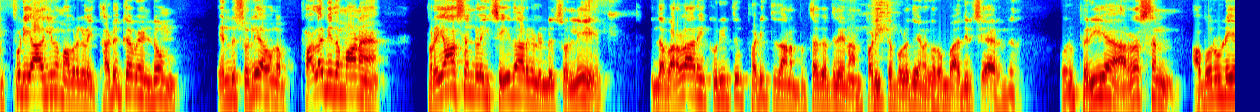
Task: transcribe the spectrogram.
எப்படியாகிலும் அவர்களை தடுக்க வேண்டும் என்று சொல்லி அவங்க பலவிதமான பிரயாசங்களை செய்தார்கள் என்று சொல்லி இந்த வரலாறை குறித்து படித்ததான புத்தகத்திலே நான் படித்த பொழுது எனக்கு ரொம்ப அதிர்ச்சியா இருந்தது. ஒரு பெரிய அரசன் அவருடைய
